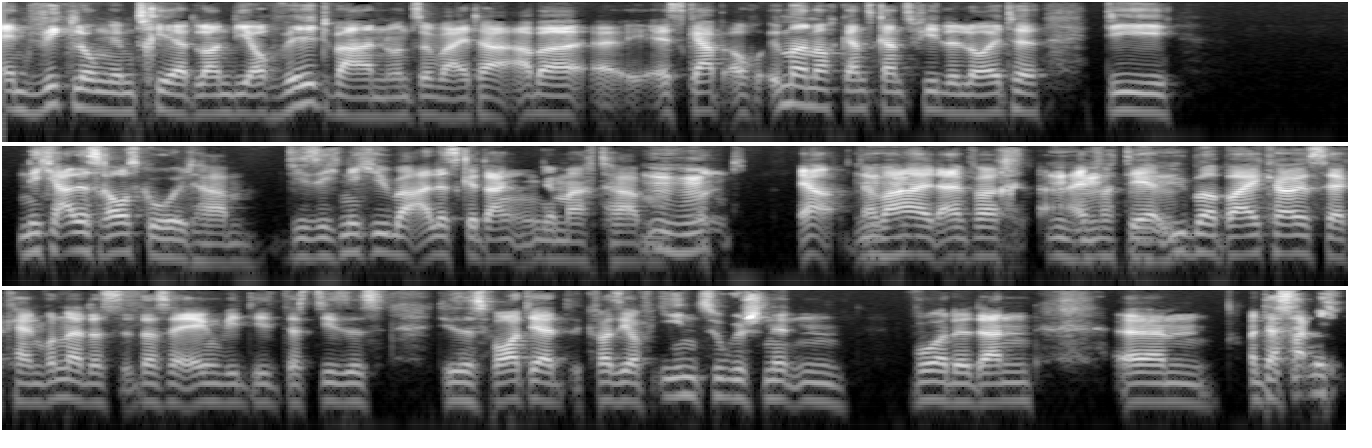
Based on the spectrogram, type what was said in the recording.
Entwicklungen im Triathlon, die auch wild waren und so weiter. Aber äh, es gab auch immer noch ganz, ganz viele Leute, die nicht alles rausgeholt haben, die sich nicht über alles Gedanken gemacht haben. Mhm. Und ja, da mhm. war halt einfach, mhm. einfach der mhm. Überbiker. Ist ja kein Wunder, dass, dass er irgendwie, die, dass dieses, dieses Wort ja quasi auf ihn zugeschnitten wurde dann. Ähm, und das hat mich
